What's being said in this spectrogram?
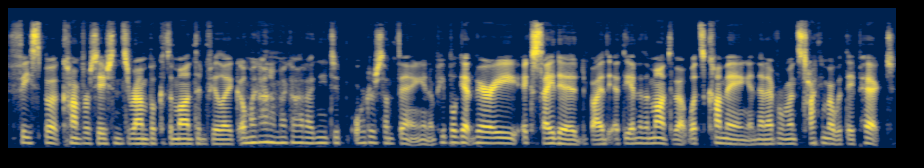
Facebook conversations around Book of the Month and feel like, oh my god, oh my god, I need to order something. You know, people get very excited by the at the end of the month about what's coming, and then everyone's talking about what they picked.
